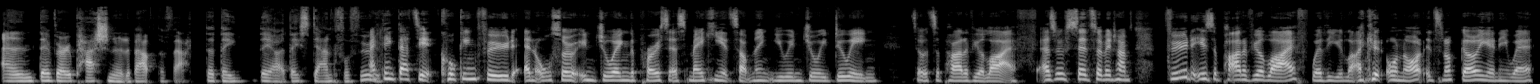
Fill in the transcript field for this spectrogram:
And they're very passionate about the fact that they, they are, they stand for food. I think that's it. Cooking food and also enjoying the process, making it something you enjoy doing. So it's a part of your life. As we've said so many times, food is a part of your life, whether you like it or not. It's not going anywhere.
